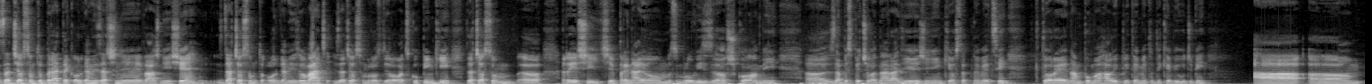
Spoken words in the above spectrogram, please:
začal som to brať tak organizačne vážnejšie, začal som to organizovať, začal som rozdielovať skupinky, začal som uh, riešiť prenájom zmluvy s školami, uh, zabezpečovať na rade žinenky ostatné veci, ktoré nám pomáhali pri tej metodike výučby. A um,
